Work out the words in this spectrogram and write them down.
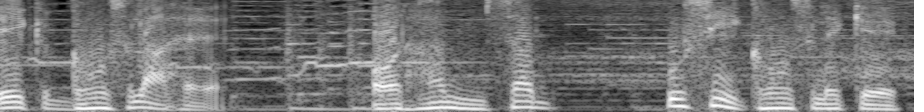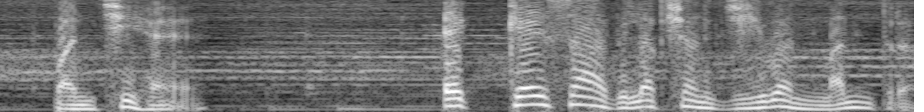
एक घोंसला है और हम सब उसी घोंसले के पंछी हैं। एक कैसा विलक्षण जीवन मंत्र,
